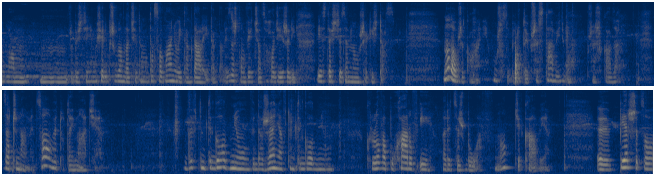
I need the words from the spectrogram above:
Wam, mm, żebyście nie musieli przyglądać się temu tasowaniu i tak dalej, i tak dalej. Zresztą wiecie o co chodzi, jeżeli jesteście ze mną już jakiś czas. No dobrze, kochani, muszę sobie tutaj przestawić, bo przeszkadza. Zaczynamy. Co Wy tutaj macie? Wy w tym tygodniu, wydarzenia w tym tygodniu, Królowa Pucharów i Rycerz Buław. No, ciekawie. Y, Pierwsze, co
